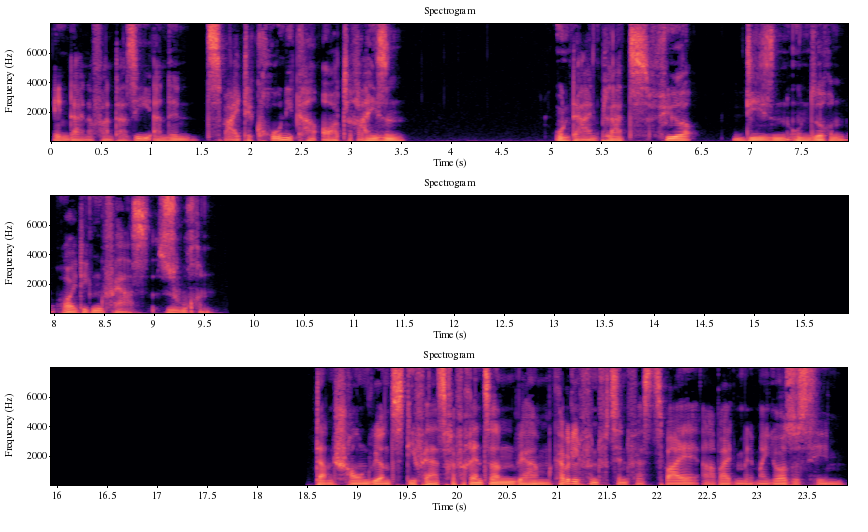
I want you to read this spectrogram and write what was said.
in deiner Fantasie an den zweite Chronikerort reisen und da einen Platz für diesen unseren heutigen Vers suchen. Dann schauen wir uns die Versreferenz an. Wir haben Kapitel 15, Vers 2, arbeiten mit dem Majorsystem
